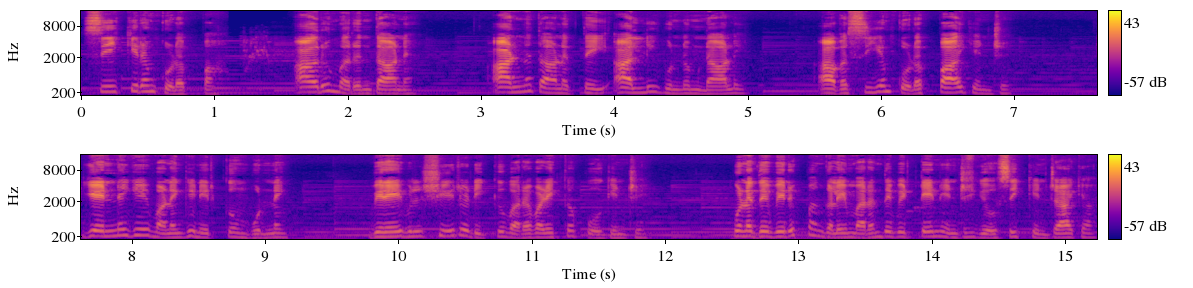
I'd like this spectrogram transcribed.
சீக்கிரம் கொடுப்பா. அருமருந்தான அன்னதானத்தை அள்ளி உண்ணும் நாளை அவசியம் கொடுப்பா என்று என்னையே வணங்கி நிற்கும் உன்னை விரைவில் ஷீரடிக்கு வரவழைக்கப் போகின்றேன். உனது விருப்பங்களை மறந்துவிட்டேன் என்று யோசிக்கின்றாயா?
